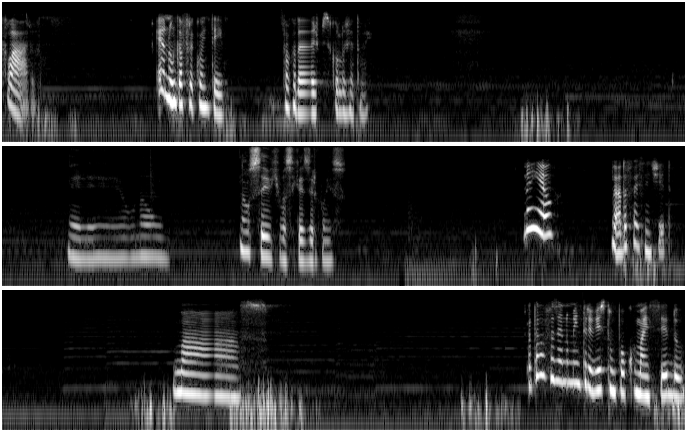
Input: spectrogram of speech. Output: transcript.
Claro. Eu nunca frequentei faculdade de psicologia também. Ele. Eu não. Não sei o que você quer dizer com isso. Nem eu. Nada faz sentido. Mas. Eu tava fazendo uma entrevista um pouco mais cedo,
